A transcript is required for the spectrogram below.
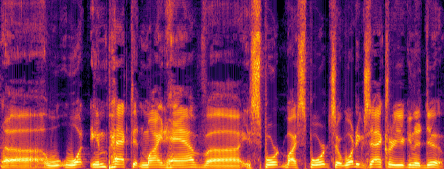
uh, what impact it might have, uh, sport by sport? So what exactly are you going to do?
